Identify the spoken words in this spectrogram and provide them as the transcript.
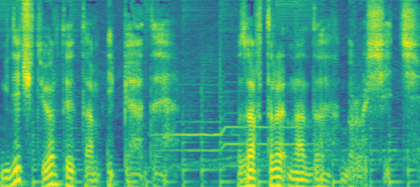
Где четвертая, там и пятая. Завтра надо бросить.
